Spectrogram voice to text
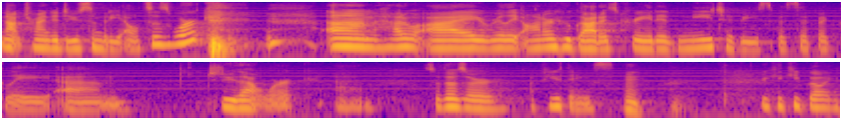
Not trying to do somebody else's work. um, how do I really honor who God has created me to be specifically um, to do that work? Um, so those are few things. Hmm. We could keep going.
